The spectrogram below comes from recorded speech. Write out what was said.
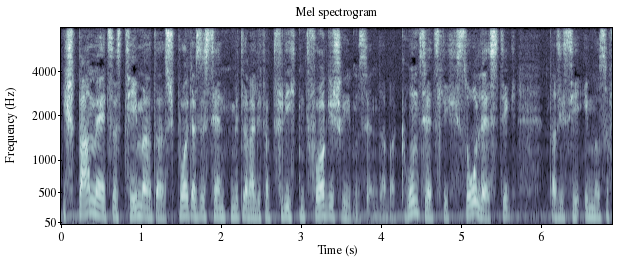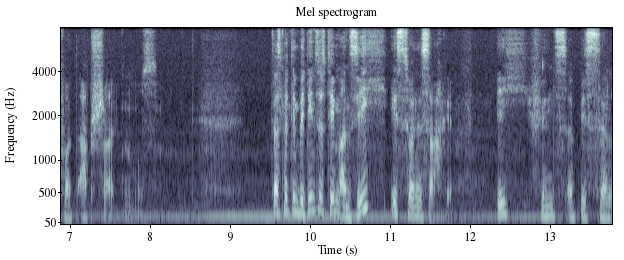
Ich spare mir jetzt das Thema, dass Sportassistenten mittlerweile verpflichtend vorgeschrieben sind, aber grundsätzlich so lästig, dass ich sie immer sofort abschalten muss. Das mit dem Bediensystem an sich ist so eine Sache. Ich finde es ein bisschen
